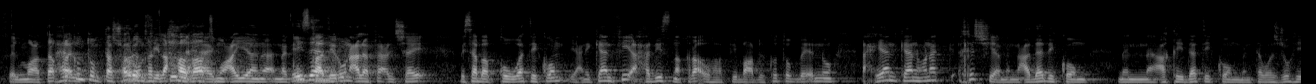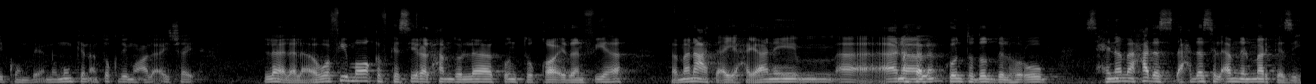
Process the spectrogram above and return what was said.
في المعتقل هل كنتم تشعرون في لحظات معينة أنكم قادرون على فعل شيء بسبب قوتكم؟ يعني كان في أحاديث نقرأها في بعض الكتب بأنه أحيانا كان هناك خشية من عددكم من عقيدتكم من توجهكم بأنه ممكن أن تقدموا على أي شيء. لا لا لا هو في مواقف كثيرة الحمد لله كنت قائدا فيها فمنعت أي حاجة. يعني أنا مثلاً؟ كنت ضد الهروب. حينما حدثت أحداث الأمن المركزي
